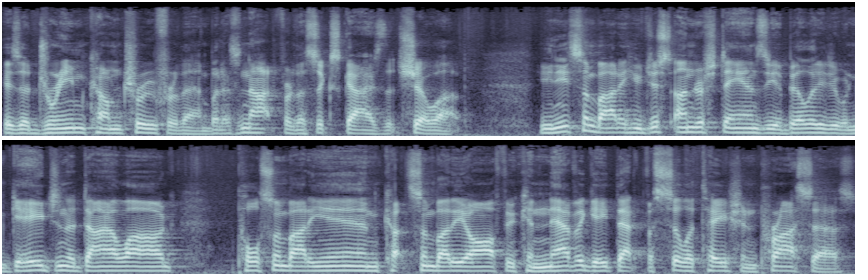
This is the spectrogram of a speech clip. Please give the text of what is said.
is a dream come true for them, but it's not for the six guys that show up. You need somebody who just understands the ability to engage in a dialogue, pull somebody in, cut somebody off, who can navigate that facilitation process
